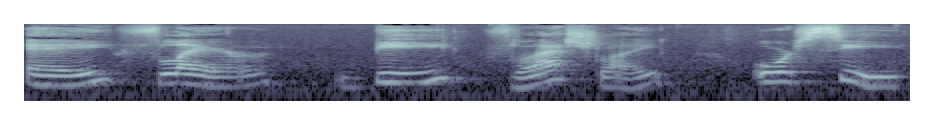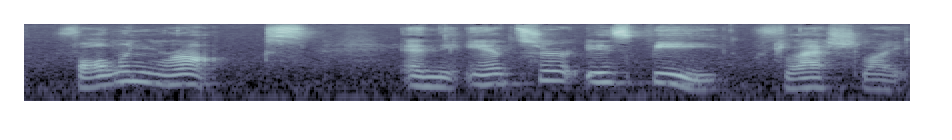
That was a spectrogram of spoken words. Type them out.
A. Flare, B. Flashlight, or C. Falling rocks? And the answer is B. Flashlight.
